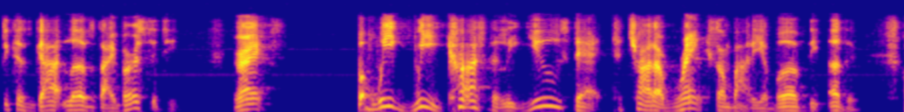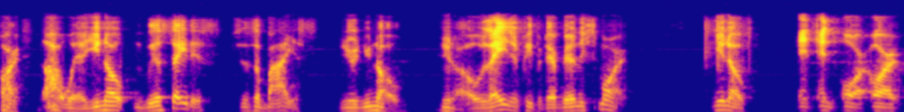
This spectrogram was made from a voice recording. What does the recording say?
because God loves diversity, right? But we we constantly use that to try to rank somebody above the other. Or, oh well, you know, we'll say this. This is a bias. You you know, you know, those Asian people, they're really smart. You know, and and or or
